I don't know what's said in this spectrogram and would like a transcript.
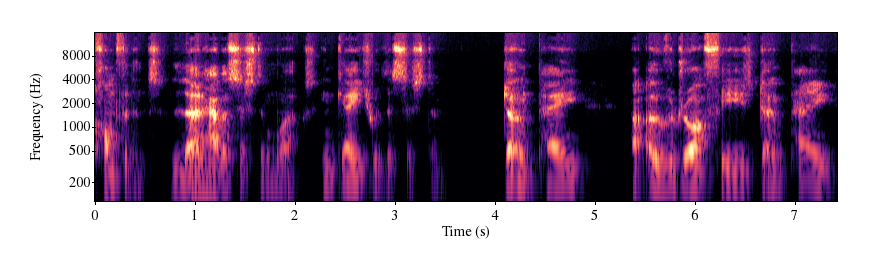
confidence. Learn how the system works. Engage with the system. Don't pay uh, overdraft fees. Don't pay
